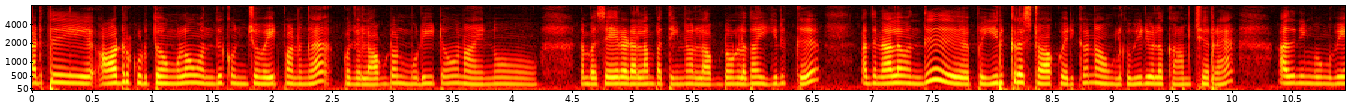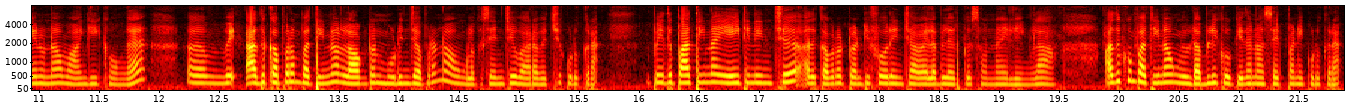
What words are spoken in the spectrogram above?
அடுத்து ஆர்டர் கொடுத்தவங்களும் வந்து கொஞ்சம் வெயிட் பண்ணுங்கள் கொஞ்சம் லாக்டவுன் முடியட்டும். நான் இன்னும் நம்ம செய்கிற இடம்லாம் பார்த்திங்கன்னா லாக்டவுனில் தான் இருக்குது அதனால் வந்து இப்போ இருக்கிற ஸ்டாக் வரைக்கும் நான் உங்களுக்கு வீடியோவில் காமிச்சிடுறேன் அது நீங்கள் உங்கள் வேணும்னா வாங்கிக்கோங்க. அதுக்கப்புறம் பார்த்திங்கன்னா லாக்டவுன் முடிஞ்ச அப்புறம் நான் உங்களுக்கு செஞ்சு வர வச்சு கொடுக்குறேன். இப்போ இது பார்த்தீங்கன்னா எயிட்டீன் இன்ச்சு அதுக்கப்புறம் டுவெண்ட்டி ஃபோர் இன்ச் அவைலபிள் இருக்குது சொன்னேன் இல்லைங்களா? அதுக்கும் பார்த்தீங்கன்னா உங்களுக்கு டபுள் ஓகே e தான் நான் செட் பண்ணி கொடுக்குறேன்.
